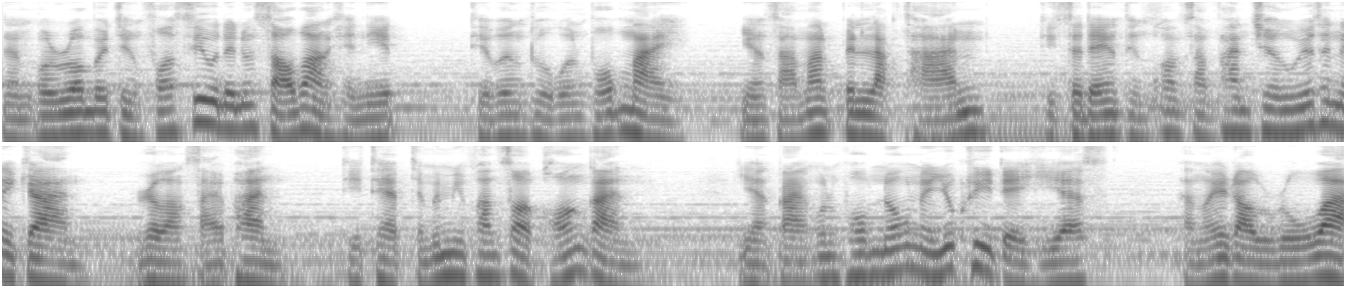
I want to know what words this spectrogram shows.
นั่นก็รวมไปถึงฟอสซิลไดโนเสาร์บางชนิด ที่เพิ่งถูกค้นพบใหม่ ยังสามารถเป็นหลักฐานที่แสดงถึงความสัมพันธ์เชิงวิทยาการ ระหว่างสายพันธุ์ ที่แทบจะไม่มีความสอดคล้องกัน อย่างการค้นพบนกในยุคครีเตเชียสทำให้เรารู้ว่า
